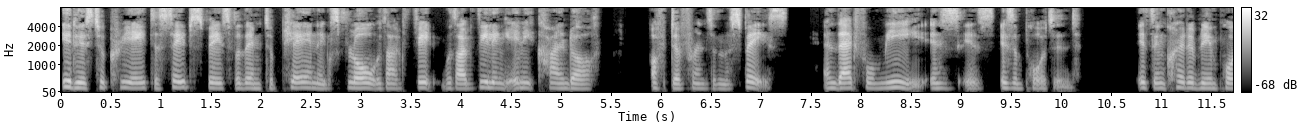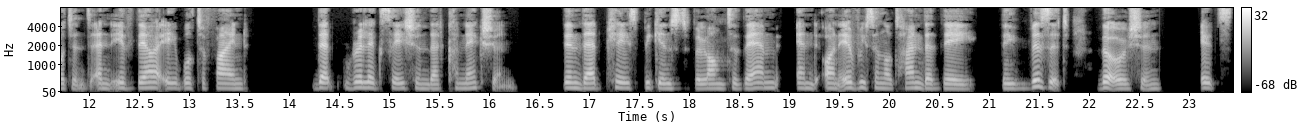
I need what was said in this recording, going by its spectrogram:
it is to create a safe space for them to play and explore without, fe- without feeling any kind of of difference in the space. And that for me is, is, is important. It's incredibly important. And if they are able to find that relaxation, that connection, then that place begins to belong to them. And on every single time that they, they visit the ocean, it's,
